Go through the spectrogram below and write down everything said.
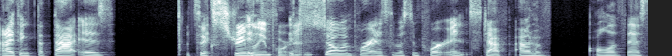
And I think that that is It's extremely it's- important. It's so important. It's the most important step out of all of this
